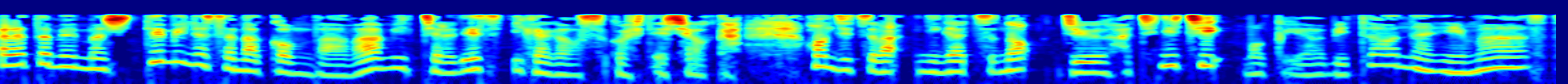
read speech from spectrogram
改めまして皆様こんばんは、ミッチェルです。いかがお過ごしでしょうか本日は2月の18日木曜日となります。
